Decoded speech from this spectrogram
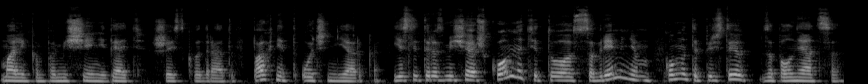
маленьком помещении, 5-6 квадратов, пахнет очень ярко. Если ты размещаешь в комнате, то со временем комната перестает заполняться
